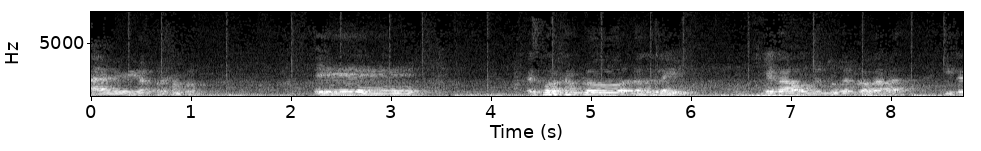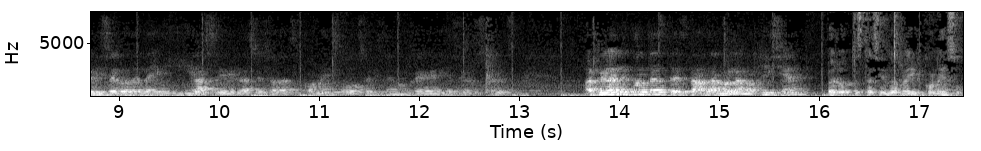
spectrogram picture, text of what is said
eh, por ejemplo, eh, es por ejemplo lo de Lady. Llega un youtuber, lo agarra y te dice lo de Lady y hace graciosadas con eso, se viste de mujer y hace graciosadas. Al final de cuentas te está dando la noticia Pero te está haciendo reír con eso.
